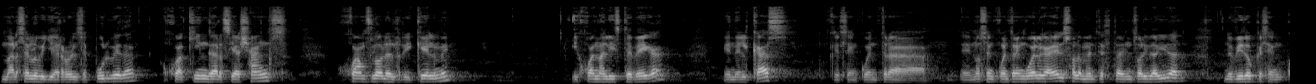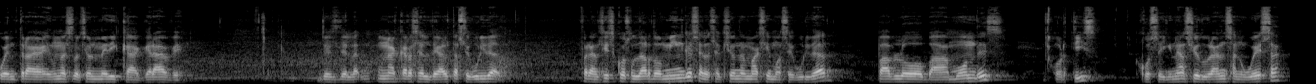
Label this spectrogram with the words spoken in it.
Marcelo Villarroel Sepúlveda, Joaquín García Shanks, Juan Flor El Riquelme y Juan Aliste Vega en el CAS, que se encuentra, eh, no se encuentra en huelga él, solamente está en solidaridad, debido a que se encuentra en una situación médica grave desde una cárcel de alta seguridad. Francisco Solar Domínguez en la sección de máxima seguridad, Pablo Bahamondes Ortiz, José Ignacio Durán Sangüesa,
